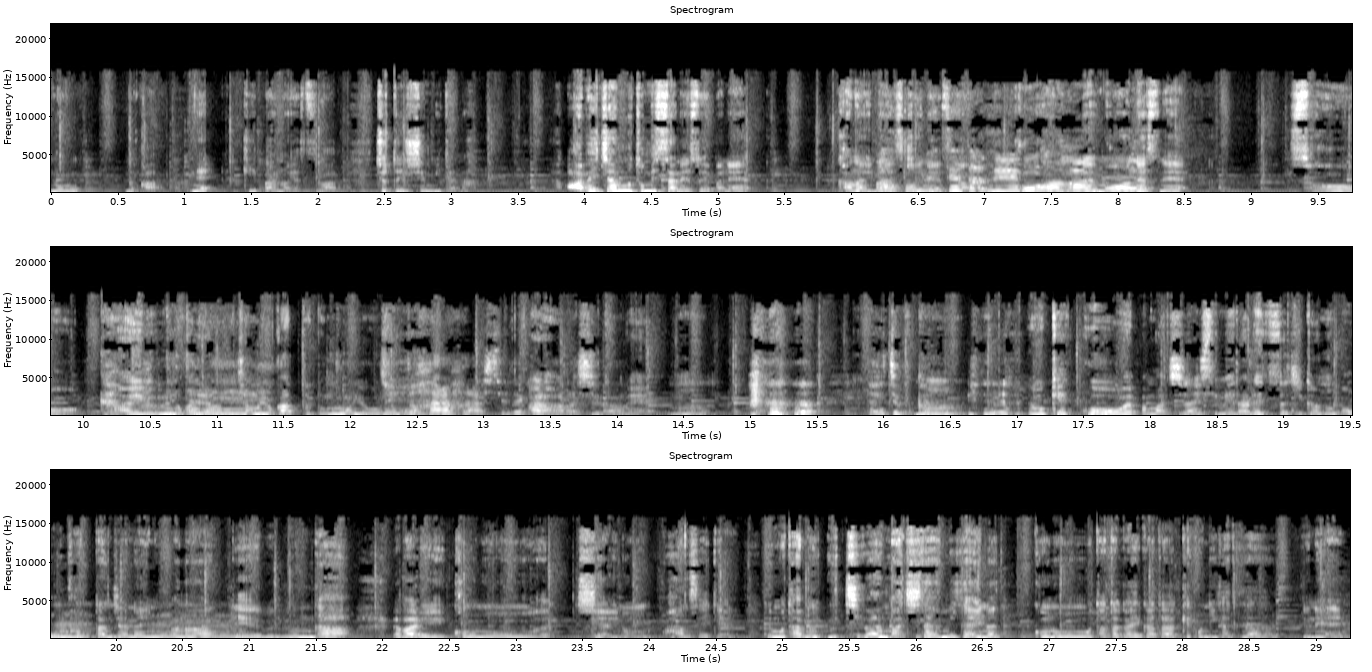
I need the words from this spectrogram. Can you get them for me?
のなんかねキーパーのやつは。ちょっと一瞬見たな。阿部ちゃんも止めてたねそういえばね。かなりナイスキーのやつね。後半ねも。後半のやつね。そう。ああいう部分とかね阿部ちゃんも良かったと思うよね。ちょっとハラハラしてたけどハラハラしてたね。うん。大丈夫か、うん、でも結構やっぱ町田に攻められてた時間の方が多かったんじゃないのかなっていう部分がやっぱりこの試合の反省点。でも多分うちは町田みたいなこの戦い方結構苦手だよね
